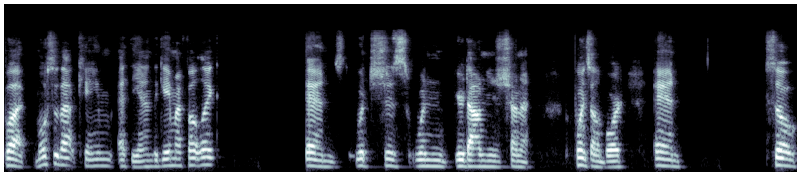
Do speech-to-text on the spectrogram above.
but most of that came at the end of the game. I felt like, and which is when you're down, you're just trying to points on the board, and so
